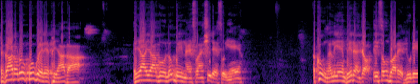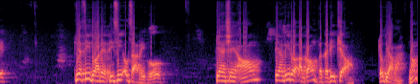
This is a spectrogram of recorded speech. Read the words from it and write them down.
တက္ကတော်တို့ကိုးကွယ်တဲ့ဖះကအရာရာကိုလုတ်ပိနိုင်စွမ်းရှိတယ်ဆိုရင်အခုငလျင်ဘေးဒဏ်ကြောင့်တိတ်ဆုံးသွားတဲ့လူတွေပျက်စီးသွားတဲ့ပစ္စည်းဥစ္စာတွေကိုပြန်ရှင်အောင် ပြန်ပြီးတော့အကောင်းပဂတိဖြစ်အောင်လုပ်ပြပါနော်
